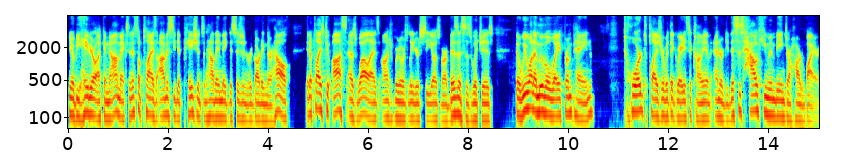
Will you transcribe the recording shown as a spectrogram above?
you know behavioral economics, and this applies obviously to patients and how they make decisions regarding their health. It applies to us as well as entrepreneurs, leaders, CEOs of our businesses, which is that we want to move away from pain towards pleasure with the greatest economy of energy. This is how human beings are hardwired.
